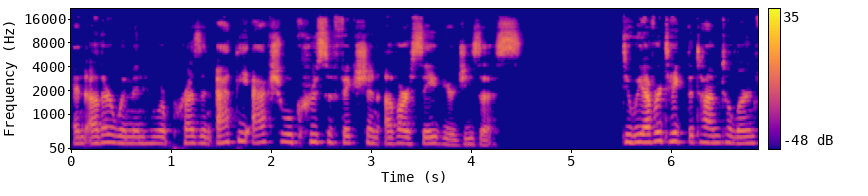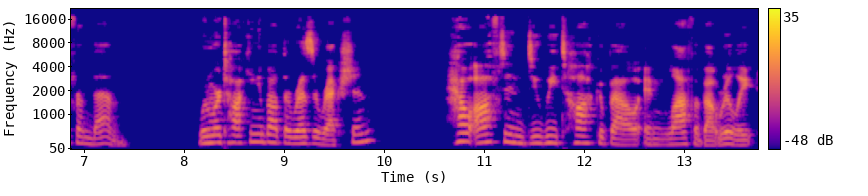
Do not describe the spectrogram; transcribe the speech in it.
and other women who were present at the actual crucifixion of our Savior Jesus. Do we ever take the time to learn from them? When we're talking about the resurrection, how often do we talk about and laugh about really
